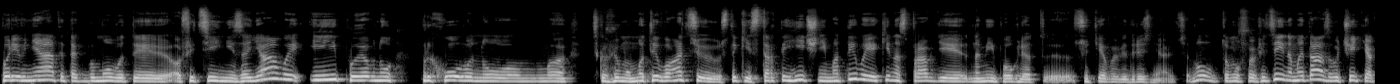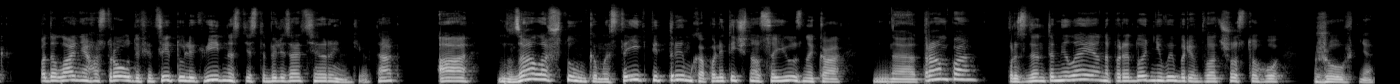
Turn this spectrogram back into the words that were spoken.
порівняти, так би мовити, офіційні заяви і певну приховану, скажімо, мотивацію, такі стратегічні мотиви, які насправді, на мій погляд, е, суттєво відрізняються. Ну тому що офіційна мета звучить як подолання гострого дефіциту ліквідності, стабілізація ринків. Так? А за лаштунками стоїть підтримка політичного союзника е, Трампа, президента Мілея напередодні виборів 26 жовтня.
